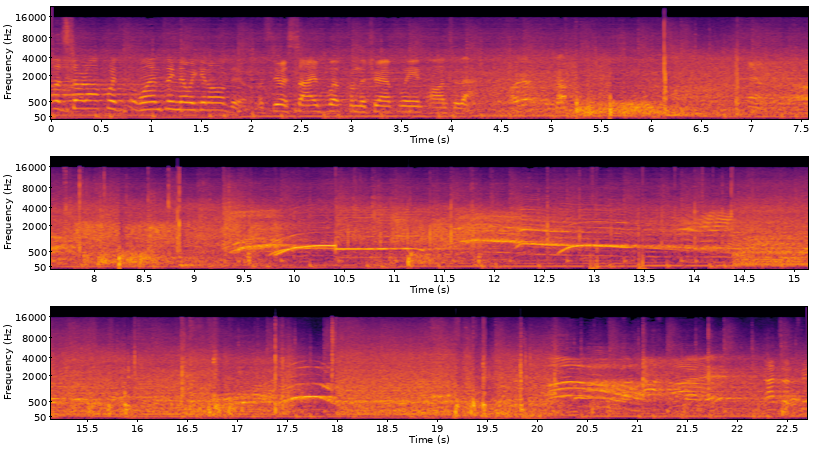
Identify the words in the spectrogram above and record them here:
Let's start off with one thing that we can all do. Let's do a side flip from the trampoline onto that. That's a B.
